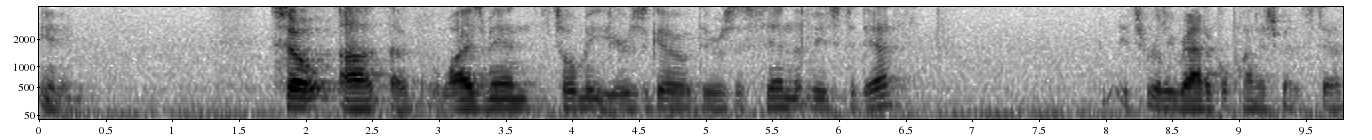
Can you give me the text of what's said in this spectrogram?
in him. So, uh, a wise man told me years ago there's a sin that leads to death it's really radical punishment instead.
